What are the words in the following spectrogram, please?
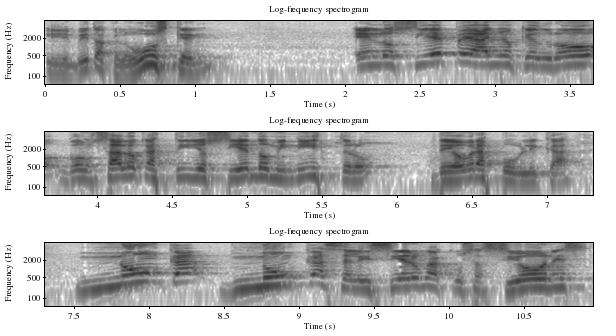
y le invito a que lo busquen, en los siete años que duró Gonzalo Castillo siendo ministro de Obras Públicas, nunca, nunca se le hicieron acusaciones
